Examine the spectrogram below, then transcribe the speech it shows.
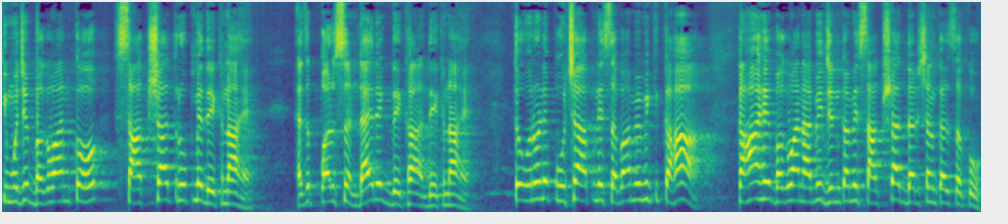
कि मुझे भगवान को साक्षात रूप में देखना है। एज अ पर्सन डायरेक्ट देखा, देखना है। तो उन्होंने पूछा अपने सभा में भी कि कहा कहा है भगवान अभी जिनका मैं साक्षात दर्शन कर सकूँ?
